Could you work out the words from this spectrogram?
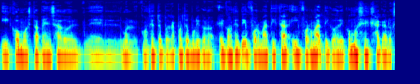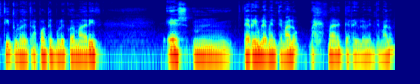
y cómo está pensado el, bueno, el concepto de transporte público, no, el concepto informático de cómo se saca los títulos de transporte público de Madrid es mm, terriblemente malo, ¿vale? Terriblemente malo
